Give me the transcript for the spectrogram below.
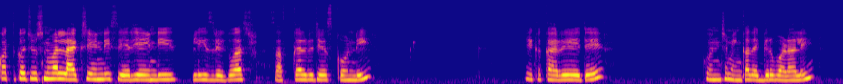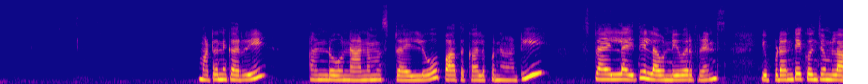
కొత్తగా చూసిన వాళ్ళు లైక్ చేయండి షేర్ చేయండి. ప్లీజ్ రిక్వెస్ట్ సబ్స్క్రైబ్ చేసుకోండి. ఇక కర్రీ అయితే కొంచెం ఇంకా దగ్గర పడాలి. మటన్ కర్రీ. అండ్ నాన్నమ్మ స్టైల్లో పాతకాలపు నాటి స్టైల్లో అయితే ఇలా ఉండేవారు ఫ్రెండ్స్. ఇప్పుడంటే కొంచెం లా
